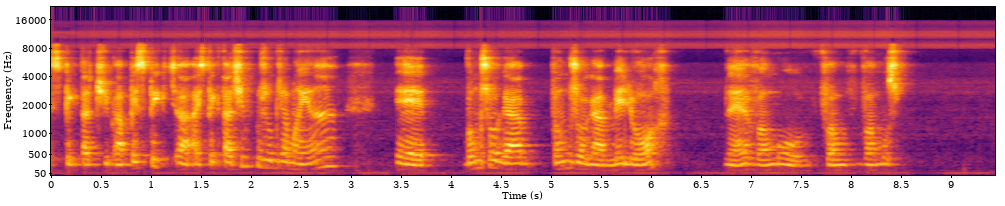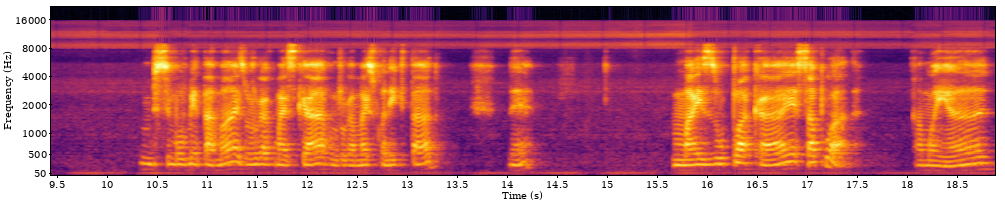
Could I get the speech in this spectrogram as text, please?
expectativa, a, perspectiva, a expectativa pro jogo de amanhã é vamos jogar, vamos jogar melhor, né? Vamos, vamos, vamos se movimentar mais, vamos jogar com mais carro, vamos jogar mais conectado, né? Mas o placar é sapoada. Amanhã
